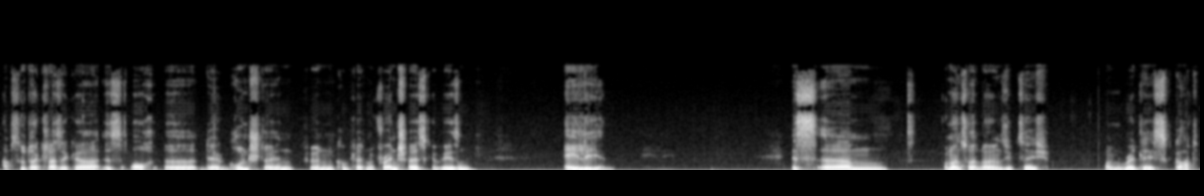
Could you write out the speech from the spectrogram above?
absoluter Klassiker, ist auch äh, der Grundstein für einen kompletten Franchise gewesen. Alien. Ist ähm, von 1979 von Ridley Scott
